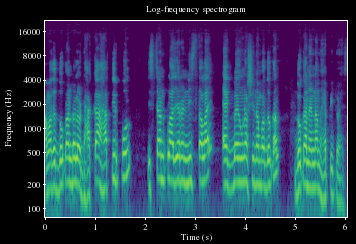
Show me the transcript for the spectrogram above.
আমাদের দোকানটা হলো ঢাকা হাতিরপুল, ইস্টার্ন প্লাজারের নিচতলায়, এক বাই উনাশি নাম্বার দোকান। দোকানের নাম হ্যাপি টয়েস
